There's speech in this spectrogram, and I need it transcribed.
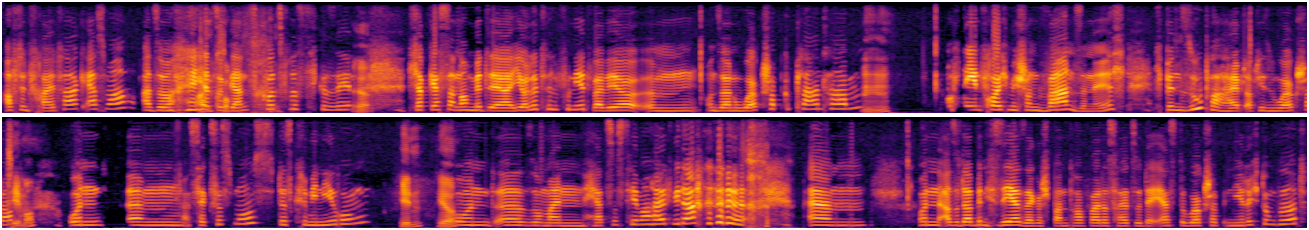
Auf den Freitag erstmal, also jetzt so ganz kurzfristig gesehen. Ja. Ich habe gestern noch mit der Jolle telefoniert, weil wir ähm, unseren Workshop geplant haben. Mhm. Auf den freue ich mich schon wahnsinnig. Ich bin super hyped auf diesen Workshop. Thema? Und ähm, Sexismus, Diskriminierung In, ja? und äh, so mein Herzensthema halt wieder. ähm, Und also da bin ich sehr, sehr gespannt drauf, weil das halt so der erste Workshop in die Richtung wird.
